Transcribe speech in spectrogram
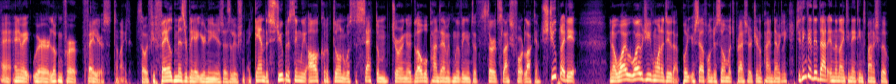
Uh, anyway, we're looking for failures tonight. So if you failed miserably at your New Year's resolution, again, the stupidest thing we all could have done was to set them during a global pandemic moving into third slash fourth lockdown. Stupid idea. You know, why, why would you even want to do that? Put yourself under so much pressure during a pandemic. Do you think they did that in the 1918 Spanish flu?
